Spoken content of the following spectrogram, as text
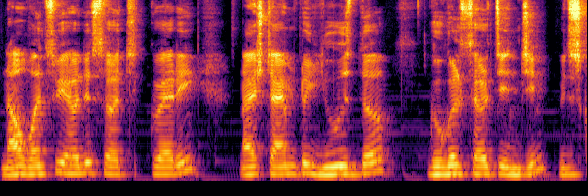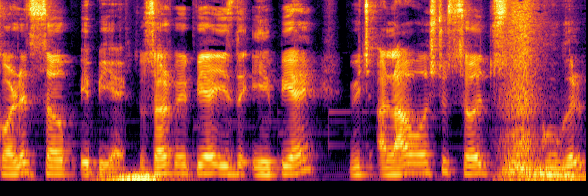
Now, once we have the search query, now it's time to use the Google search engine, which is called as SERP API. So SERP API is the API which allow us to search Google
